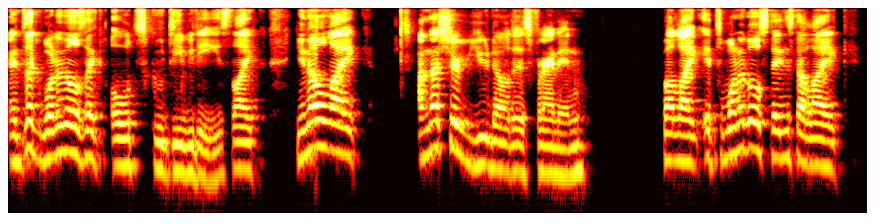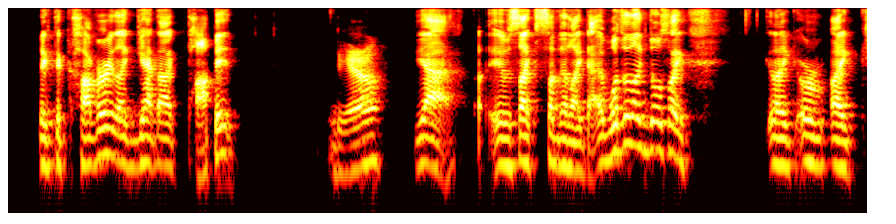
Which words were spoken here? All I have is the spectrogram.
It's like one of those like old school DVDs. Like, you know, like I'm not sure if you know this, Brandon, but like it's one of those things that like like the cover, like you have to like pop it. Yeah. Yeah. It was like something like that. It wasn't like those like like or like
